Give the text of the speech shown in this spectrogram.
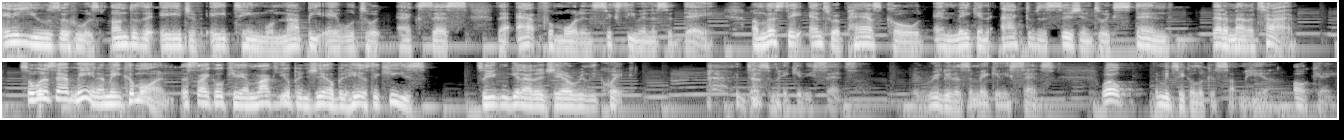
any user who is under the age of 18 will not be able to access the app for more than 60 minutes a day unless they enter a passcode and make an active decision to extend that amount of time. So what does that mean? I mean, come on. It's like, okay, I'm locking you up in jail, but here's the keys so you can get out of jail really quick. it doesn't make any sense. It really doesn't make any sense. Well, let me take a look at something here. Okay,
